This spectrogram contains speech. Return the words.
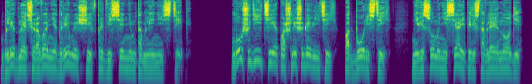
бледное очарование дремлющей в предвесеннем томлении степи. Лошади и те пошли шаговитей, подбористей, невесомо неся и переставляя ноги,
